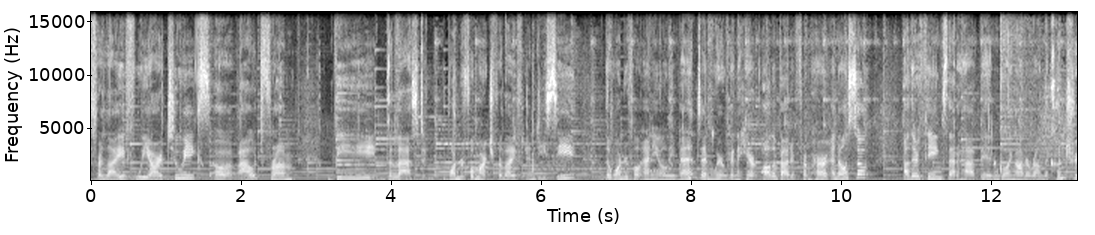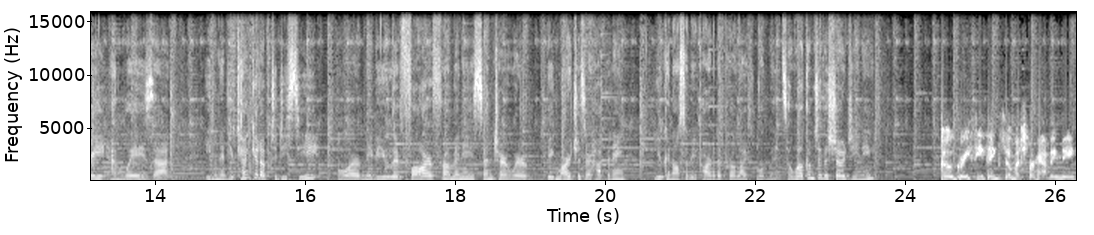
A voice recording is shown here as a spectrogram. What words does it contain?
for Life. We are two weeks uh, out from the the last wonderful March for Life in DC, the wonderful annual event, and we're going to hear all about it from her, and also other things that have been going on around the country and ways that even if you can't get up to DC, or maybe you live far from any center where big marches are happening you can also be part of the pro life movement. So, welcome to the show, Jeanne. Oh, Grazie, thanks so much for having me.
